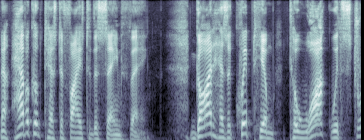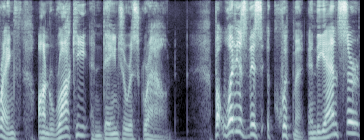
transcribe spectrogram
Now, Habakkuk testifies to the same thing. God has equipped him to walk with strength on rocky and dangerous ground. But what is this equipment? And the answer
